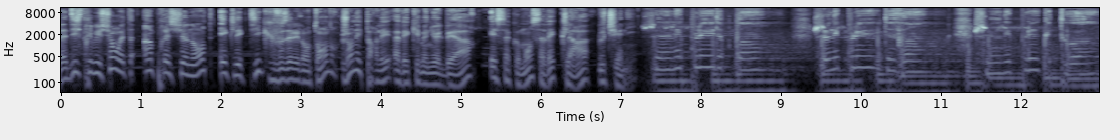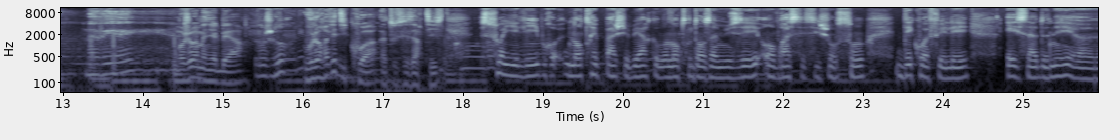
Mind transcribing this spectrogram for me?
la distribution est impressionnante, éclectique, vous allez l'entendre. J'en ai parlé avec Emmanuel Béard, et ça commence avec Clara Luciani. Je n'ai plus de pain, je n'ai plus de vin, je n'ai plus que toi, ma vie. Bonjour Emmanuel Béard. Bonjour. Vous leur avez dit quoi à tous ces artistes Soyez libre, n'entrez pas chez Béard comme on entre dans un musée, embrassez ses chansons, décoiffez-les. Et ça a donné euh,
